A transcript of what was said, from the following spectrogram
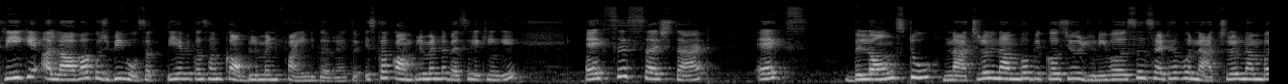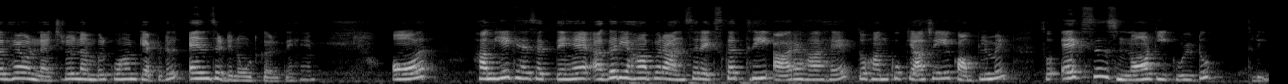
थ्री के अलावा कुछ भी हो सकती है बिकॉज़ हम कॉम्प्लीमेंट फाइंड कर रहे हैं। तो इसका कॉम्प्लीमेंट अब ऐसे लिखेंगे। X is such that x belongs to natural number because जो यूनिवर्सल सेट है, वो नेचुरल नंबर है और नेचुरल नंबर को हम कैपिटल एन से डिनोट करते हैं। और हम ये कह सकते हैं, अगर यहाँ पर आंसर x का थ्री आ रहा है तो हमको क्या चाहिए? Complement so x is not equal to three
